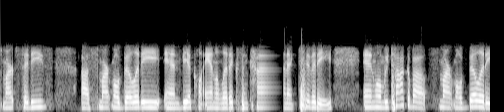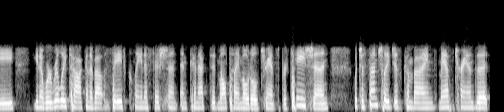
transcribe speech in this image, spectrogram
smart cities. Uh, smart mobility and vehicle analytics and connectivity. And when we talk about smart mobility, you know, we're really talking about safe, clean, efficient, and connected multimodal transportation, which essentially just combines mass transit,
